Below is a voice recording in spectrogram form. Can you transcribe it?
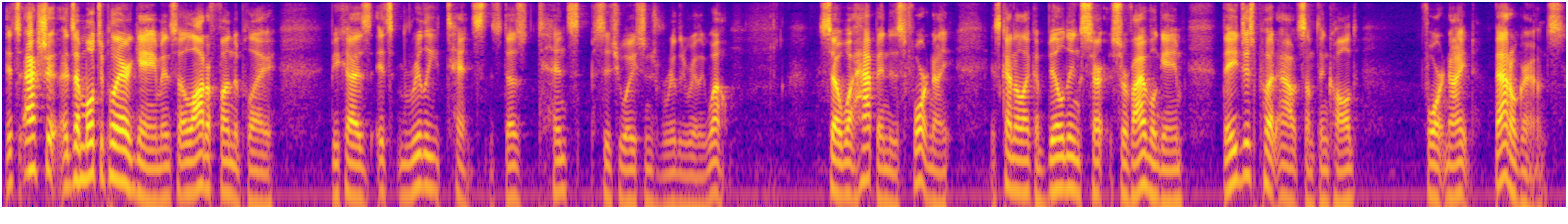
It's actually it's a multiplayer game. It's a lot of fun to play because it's really tense. It does tense situations really really well. So what happened is Fortnite is kind of like a building sur- survival game. They just put out something called Fortnite Battlegrounds,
